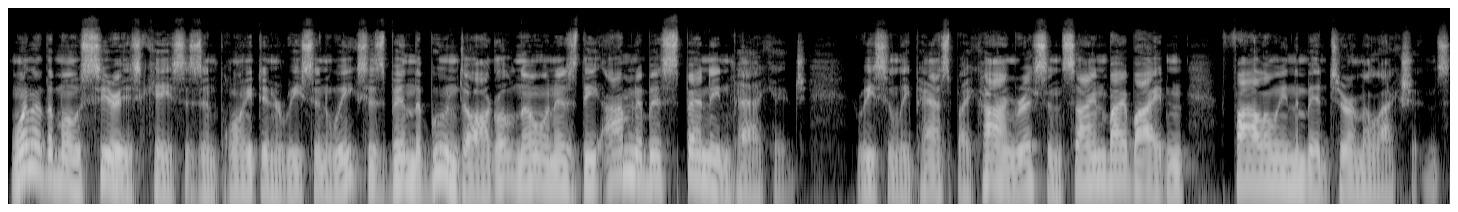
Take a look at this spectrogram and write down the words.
One of the most serious cases in point in recent weeks has been the boondoggle known as the Omnibus Spending Package recently passed by Congress and signed by Biden following the midterm elections.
